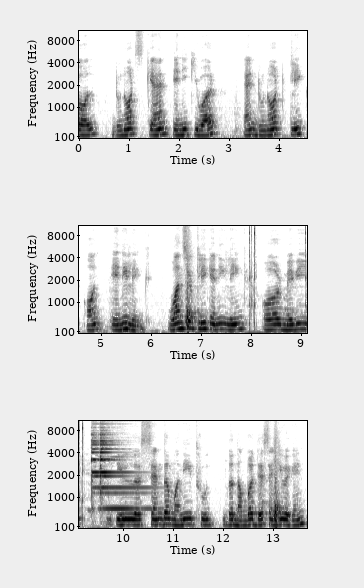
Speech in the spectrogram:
call do not scan any qr and do not click on any link. Once you click any link or maybe you'll send the money through the number they sent you again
